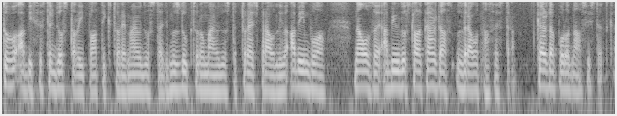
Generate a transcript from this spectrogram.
toho, aby sestry dostali platy, ktoré majú dostať, mzdu, ktorú majú dostať, ktorá je spravodlivá, aby im bola naozaj, aby ju dostala každá zdravotná sestra, každá porodná asistentka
